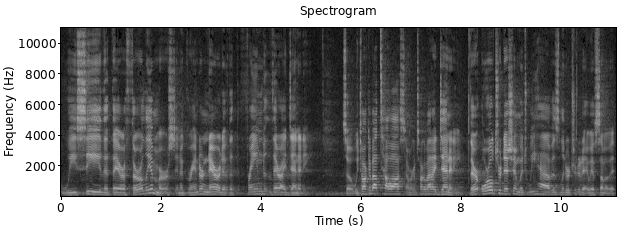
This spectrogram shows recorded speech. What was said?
we see that they are thoroughly immersed in a grander narrative that framed their identity. So we talked about telos, and we're going to talk about identity. Their oral tradition, which we have as literature today, we have some of it,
